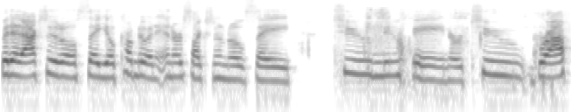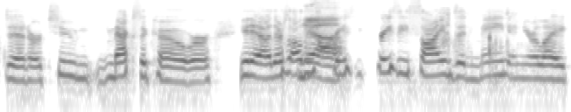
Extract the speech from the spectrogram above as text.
but it actually will say you'll come to an intersection and it'll say to Newfane or to Grafton or to Mexico or you know there's all these yeah. crazy crazy signs in Maine and you're like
